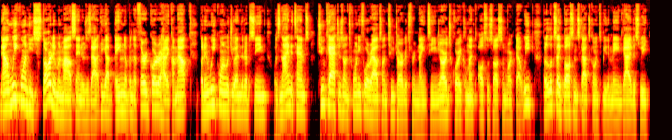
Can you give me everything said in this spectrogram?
Now, in week one, he started when Miles Sanders was out. He got banged up in the third quarter, had to come out. But in week one, what you ended up seeing was nine attempts, two catches on 24 routes on two targets for 19 yards. Corey Clement also saw some work that week, but it looks like Boston Scott's going to be the main guy this week.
